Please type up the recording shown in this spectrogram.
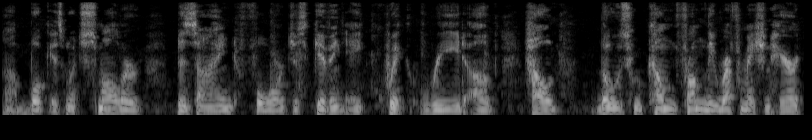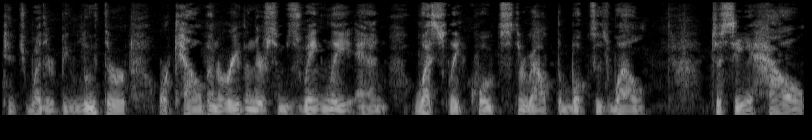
uh, book is much smaller, designed for just giving a quick read of how those who come from the Reformation heritage, whether it be Luther or Calvin, or even there's some Zwingli and Wesley quotes throughout the books as well, to see how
